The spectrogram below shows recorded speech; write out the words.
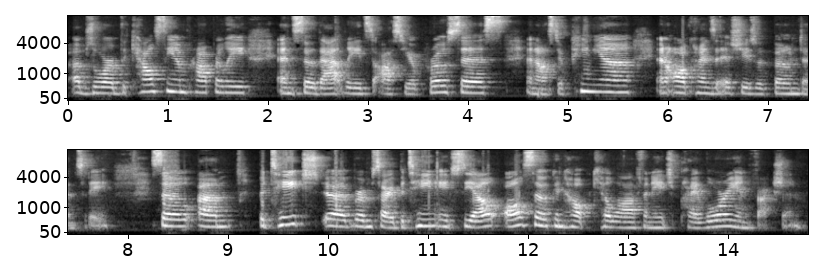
absorb the calcium properly, and so that leads to osteoporosis and osteopenia and all kinds of issues with bone density. So, um, betaine, uh, I'm sorry, betaine HCl also can help kill off an H. pylori infection.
